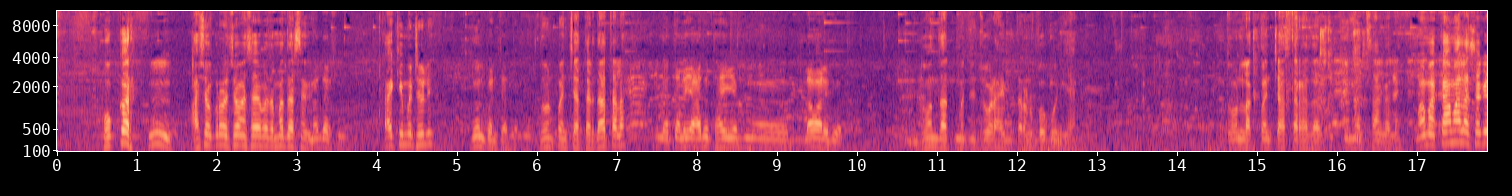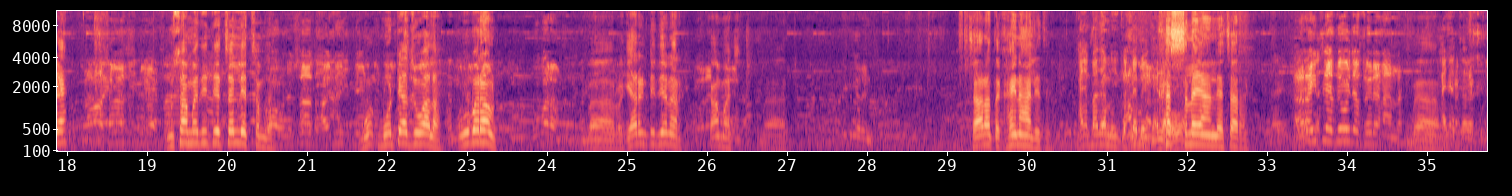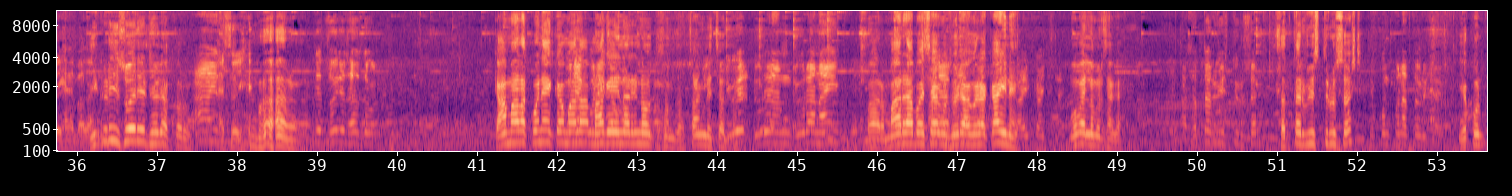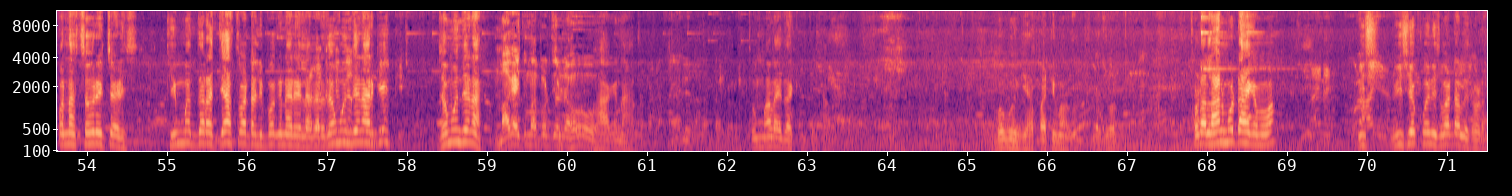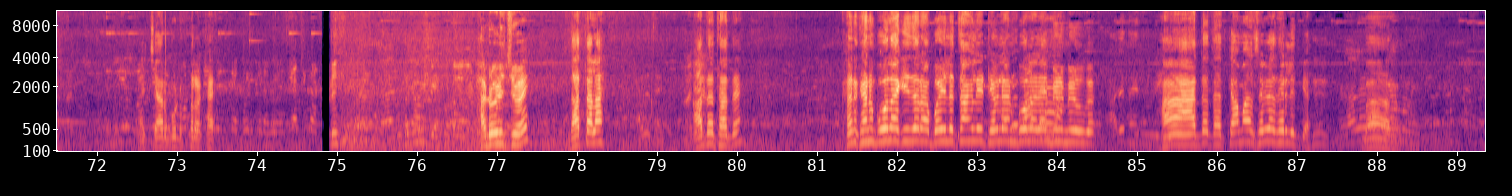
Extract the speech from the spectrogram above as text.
होकर अशोकराव चव्हाण साहेबाचा मतदारसंघ. मतदारसंघ. काय किंमत ठेवली? दोन पंच्याहत्तर. दोन पंच्याहत्तर. दाताला? त्याला ही आदत आहे लवाले दोन. दोन दातमध्ये जोड आहे मित्रांनो बघून घ्या. दोन लाख पंच्याहत्तर हजार रुपये किंमत सांगाले मामा कामाला सगळ्या? उसामध्ये ते चाललेत समजा. मो- मोठ्या जुवाला. उभं राहून? बरं गॅरंटी देणार कामाची. बर. चारा तर खाय ना आले तर कसलंय आणल्या चारा. बर. इकडे सोयरे ठेवल्या करून. बर. कामाला कोण्या कामाला मागे येणारे नव्हते समजा. चांगले चालतात बर माऱ्या बशा झुऱ्या घुऱ्या काही नाही. मोबाईल नंबर सांगा. सत्तर वीस तिरुसष्ट. सत्तर वीस त्रेसष्ट. एकोणपन्नास चौवेचाळीस. एकोणपन्नास चौवेचाळीस. किंमत जरा जास्त वाटाली बघणाऱ्याला. जरा जमून देणार की? जमून देणार? मागाई तुम्हाला पडतो ना हो. भाग ना तुम्हालाही दाखवतो थांबा. बघून घ्या पाठीमागून जोड. थोडा लहान मोठा आहे का मामा? वीस वीस एकोणीस वाटाले थोडा. हा, चार बोट फरक आहे. हाडोळीची होय? दाताला? आदत हात खन बोला की जरा बैल चांगले ठेवले आणि बोलायला मिळ मिळू ग. हा आदत हात. कामाला सगळ्या धरलीत का? बरं बरं.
